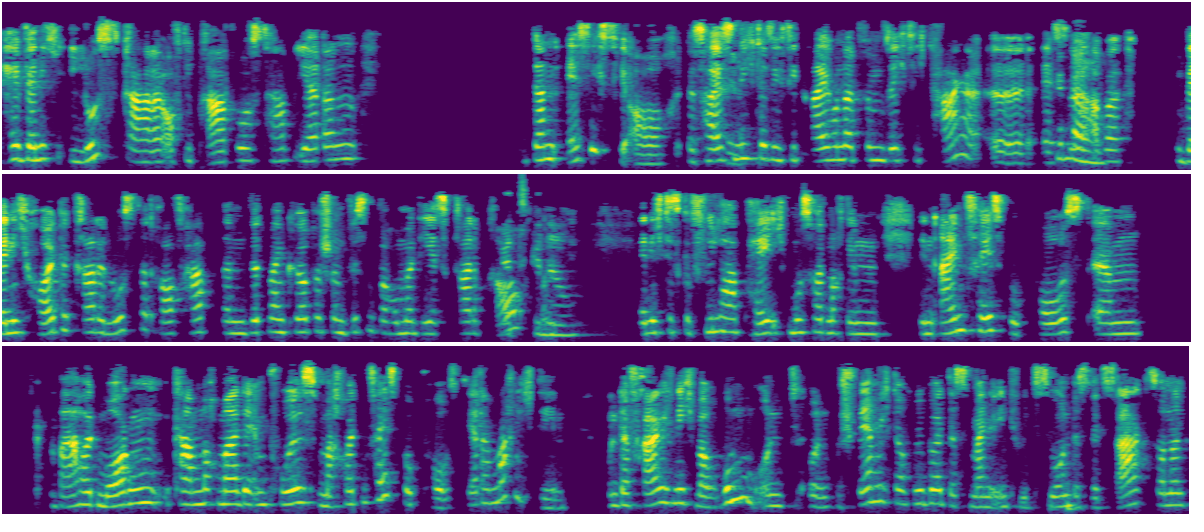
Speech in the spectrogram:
hey, wenn ich Lust gerade auf die Bratwurst habe, ja, dann, dann esse ich sie auch. Das heißt ja. nicht, dass ich sie 365 Tage äh, esse, genau. aber wenn ich heute gerade Lust darauf habe, dann wird mein Körper schon wissen, warum er die jetzt gerade braucht. genau. Und wenn ich das Gefühl habe, hey, ich muss heute noch den, den einen Facebook-Post, ähm, war heute Morgen, kam nochmal der Impuls, mach heute einen Facebook-Post. Ja, dann mache ich den. Und da frage ich nicht, warum und, und beschwere mich darüber, dass meine Intuition das jetzt sagt, sondern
